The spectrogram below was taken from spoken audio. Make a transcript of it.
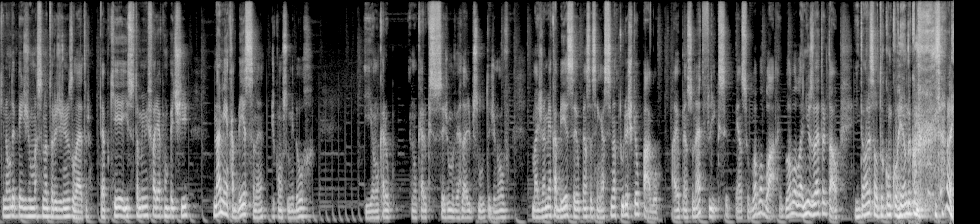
que não depende de uma assinatura de newsletter. Até porque isso também me faria competir na minha cabeça, né, de consumidor. E eu não quero, eu não quero que isso seja uma verdade absoluta de novo. Mas na minha cabeça eu penso assim, assinaturas que eu pago. Aí eu penso Netflix, eu penso blá blá blá, blá blá blá, newsletter e tal. Então olha só, eu tô concorrendo com. Sabe?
